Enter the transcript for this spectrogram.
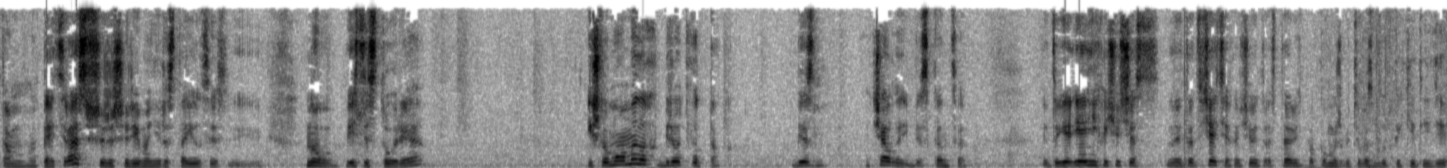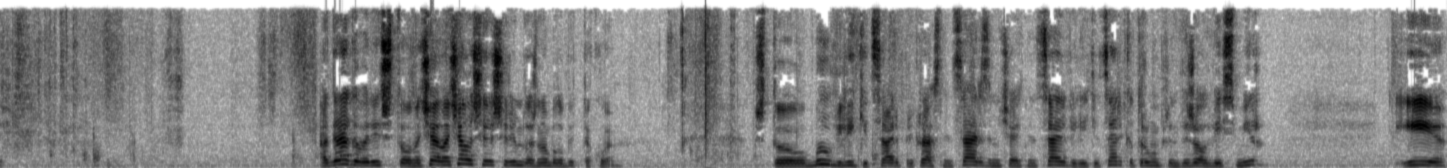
там пять раз в Шира Ширим они расстаются. Ну, есть история. И Шломо Амелах берет вот так, без начала и без конца. Это, я, я не хочу сейчас на это отвечать, я хочу это оставить, пока, может быть, у вас будут какие-то идеи. Агра говорит, что начало, начало Шири Ширим должно было быть такое, что был великий царь, прекрасный царь, замечательный царь, великий царь, которому принадлежал весь мир. И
